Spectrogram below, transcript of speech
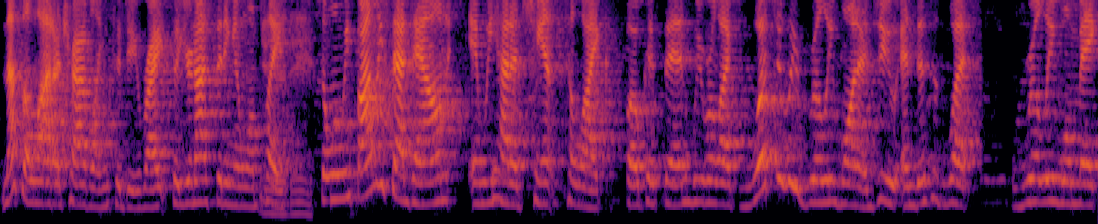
And that's a lot of traveling to do, right? So you're not sitting in one place. Yeah, so when we finally sat down and we had a chance to like focus in, we were like, what do we really want to do? And this is what really will make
